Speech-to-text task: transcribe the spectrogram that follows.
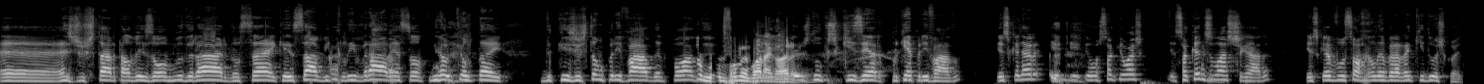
uh, ajustar, talvez, ou moderar, não sei, quem sabe, equilibrar essa opinião que ele tem de que a gestão privada pode Vamos embora agora. ter os lucros que quiser porque é privado. Eu se calhar, eu, eu, só que eu acho, só que antes de lá chegar, eu se calhar vou só relembrar aqui duas coisas.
